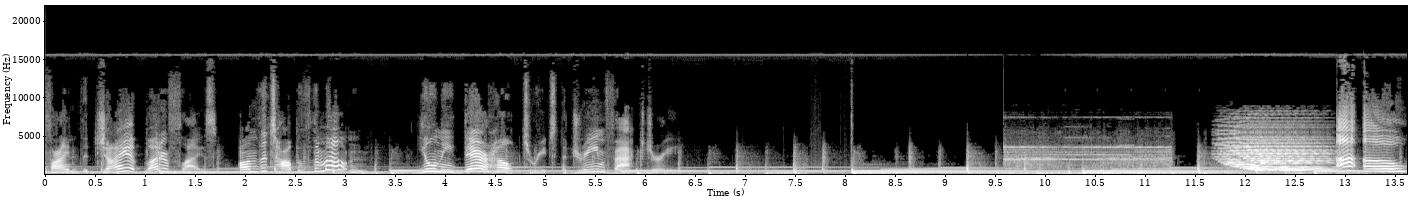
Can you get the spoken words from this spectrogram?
find the giant butterflies on the top of the mountain. You'll need their help to reach the Dream Factory. Uh-oh!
